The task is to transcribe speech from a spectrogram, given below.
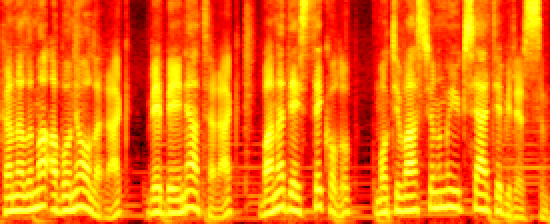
Kanalıma abone olarak ve beğeni atarak bana destek olup motivasyonumu yükseltebilirsin.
